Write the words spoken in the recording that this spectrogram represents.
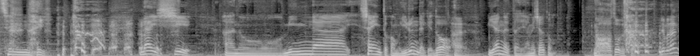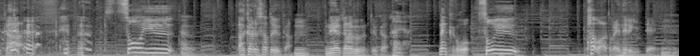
然ない。ないしあのーみんな社員とかもいるんだけど、はい。嫌になったら辞めちゃうと思ああそうですか。でもなんかそういうう、うん。明るさというかうん、根やかな部分というかはいはい、なんかこうそういうパワーとかエネルギーってうん、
